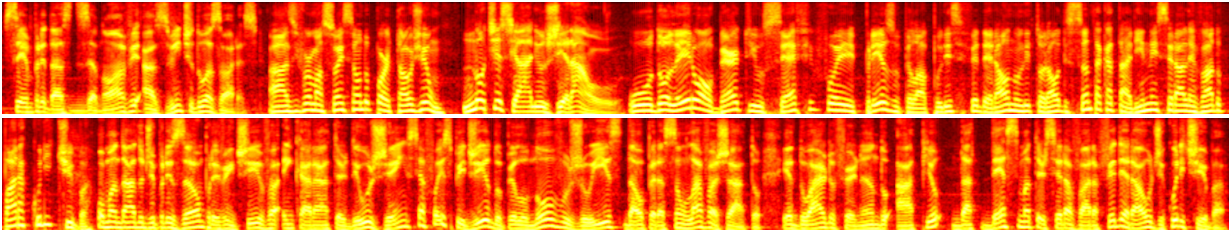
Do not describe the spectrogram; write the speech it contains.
sempre das 19 às 22 horas. As informações são do portal G1. Noticiário Geral. O doleiro Alberto Youssef foi preso pela Polícia Federal no litoral de Santa Catarina e será levado para Curitiba. O mandado de prisão preventiva em caráter de urgência foi expedido pelo novo juiz da Operação Lava Jato, Eduardo Fernando Apio da 13 terceira Vara Federal de Curitiba.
